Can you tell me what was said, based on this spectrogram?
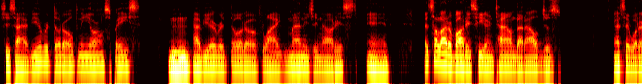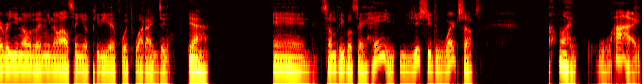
she said have you ever thought of opening your own space hmm have you ever thought of like managing artists? And there's a lot of artists here in town that I'll just I say whatever you know, let me know. I'll send you a PDF with what I do. yeah, And some people say, "Hey, you should do workshops." I'm like, "Why?"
